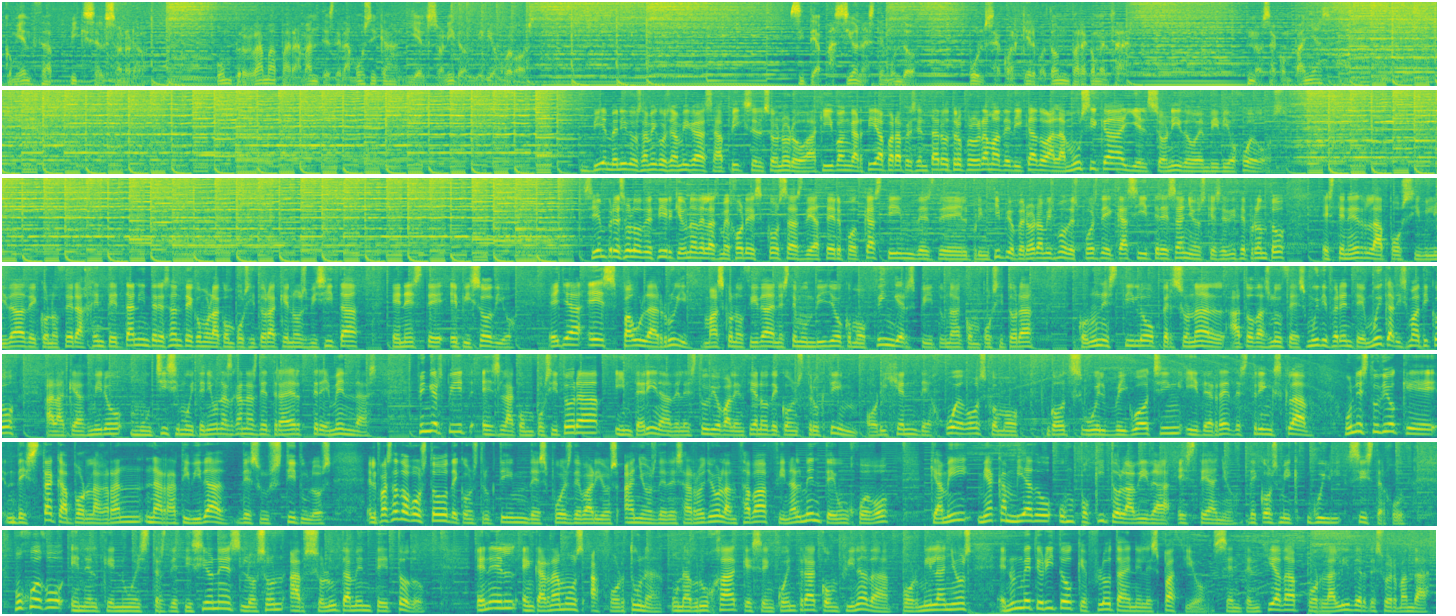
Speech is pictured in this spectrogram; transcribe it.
Comienza Pixel Sonoro, un programa para amantes de la música y el sonido en videojuegos. Si te apasiona este mundo, pulsa cualquier botón para comenzar. ¿Nos acompañas? Bienvenidos amigos y amigas a Pixel Sonoro, aquí Iván García para presentar otro programa dedicado a la música y el sonido en videojuegos. Siempre suelo decir que una de las mejores cosas de hacer podcasting desde el principio, pero ahora mismo después de casi tres años que se dice pronto, es tener la posibilidad de conocer a gente tan interesante como la compositora que nos visita en este episodio. Ella es Paula Ruiz, más conocida en este mundillo como Fingerspeed, una compositora con un estilo personal a todas luces, muy diferente, muy carismático, a la que admiro muchísimo y tenía unas ganas de traer tremendas. Fingerspeed es la compositora interina del estudio valenciano de Constructeam, origen de juegos como Gods Will Be Watching y The Red Strings Club. Un estudio que destaca por la gran narratividad de sus títulos. El pasado agosto, The Constructeam, después de varios años de desarrollo, lanzaba finalmente un juego que a mí me ha cambiado un poquito la vida este año, The Cosmic Will Sisterhood. Un juego en el que nuestras decisiones lo son absolutamente todo. En él encarnamos a Fortuna, una bruja que se encuentra confinada por mil años en un meteorito que flota en el espacio, sentenciada por la líder de su hermandad.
